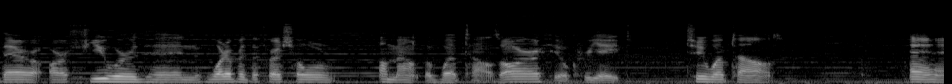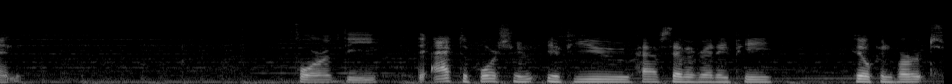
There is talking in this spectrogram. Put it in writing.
there are fewer than whatever the threshold amount of web tiles are, he'll create two web tiles. And for the the active portion, if you have seven red AP, he'll convert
